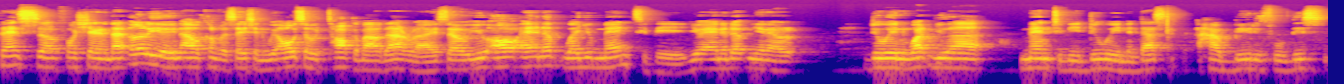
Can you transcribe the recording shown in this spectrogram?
Thanks uh, for sharing that. Earlier in our conversation, we also talked about that, right? So you all end up where you meant to be. You ended up, you know, doing what you are meant to be doing, and that's how beautiful this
